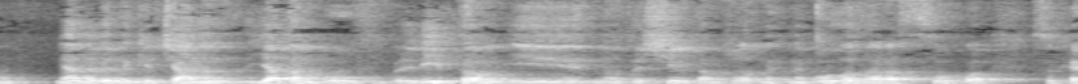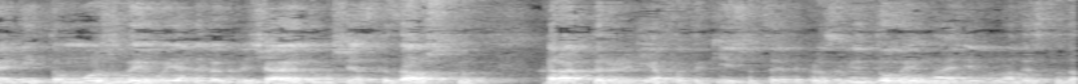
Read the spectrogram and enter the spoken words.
ну, я не винниківчанин, я там був літом і ну, дощів там жодних не було. Зараз сухо, сухе літо. Можливо, я не виключаю, тому що я сказав, що тут характер рельєфу такий, що це, я так розумію, долина, і воно десь туди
